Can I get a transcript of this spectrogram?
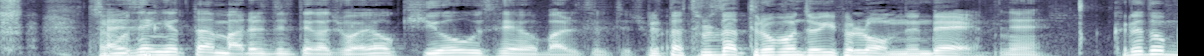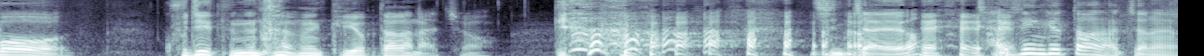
잘생겼다는 말을 들 때가 좋아요? 귀여우세요? 말을 들 때 좋아요? 일단 둘 다 들어본 적이 별로 없는데 네. 그래도 뭐 굳이 듣는다면 귀엽다가 낫죠. 진짜예요? 네. 잘생겼다가 낫잖아요.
